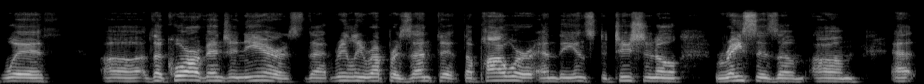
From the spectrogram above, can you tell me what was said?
with uh, the Corps of Engineers that really represented the power and the institutional racism, um, at,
